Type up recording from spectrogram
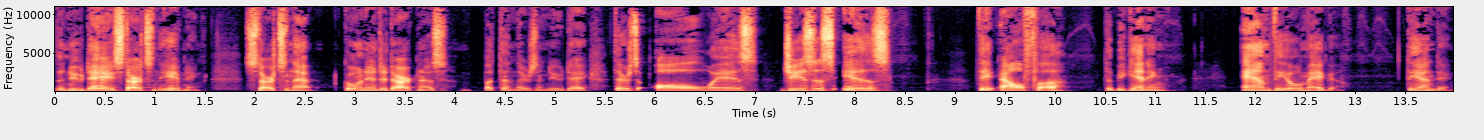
the new day starts in the evening. Starts in that going into darkness, but then there's a new day. There's always, Jesus is the Alpha, the beginning, and the Omega, the ending,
